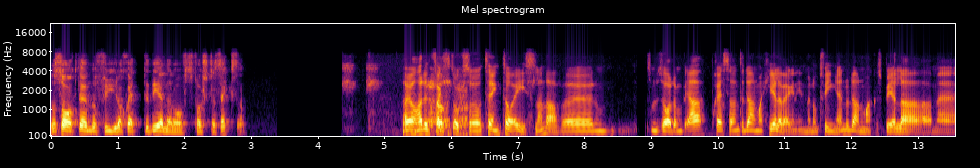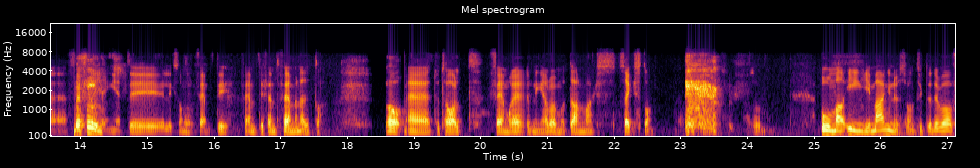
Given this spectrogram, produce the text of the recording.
de saknade ändå fyra sjättedelar av första sexan. Ja, jag hade faktiskt också tänkt ta Island där. Eh, de, som du sa, de ja, pressar inte Danmark hela vägen in men de tvingar ändå Danmark att spela med första gänget i liksom 50-55 minuter. Ja. Med totalt fem räddningar då mot Danmarks 16. Alltså, Omar Ingi Magnusson tyckte det var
